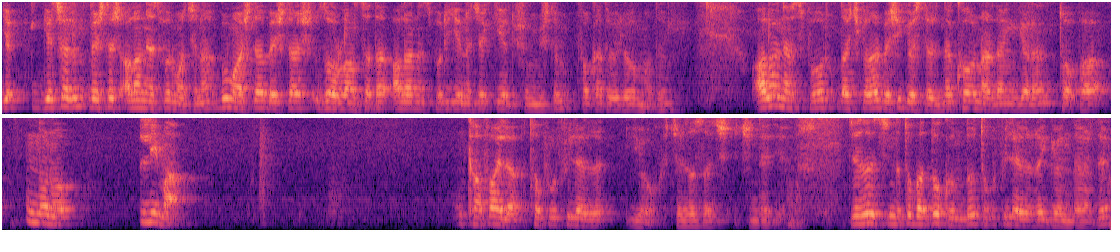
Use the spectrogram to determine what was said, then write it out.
ge- geçelim Beşiktaş Alanyaspor maçına. Bu maçta Beşiktaş zorlansa da Alanyaspor'u yenecek diye düşünmüştüm. Fakat öyle olmadı. Alanyaspor dakikalar 5'i gösterdiğinde kornerden gelen topa Nuno Lima kafayla topu filelere yok ceza içinde diyor. Ceza içinde topa dokundu, topu filelere gönderdi.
